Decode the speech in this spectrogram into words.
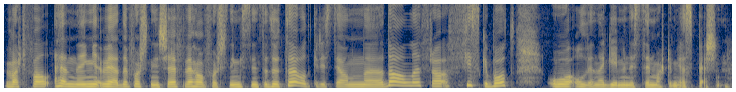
I hvert fall Henning Wede, forskningssjef ved Havforskningsinstituttet, Odd Christian Dale fra Fiskebåt og olje- og energiminister Marte Mjøs Persen.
